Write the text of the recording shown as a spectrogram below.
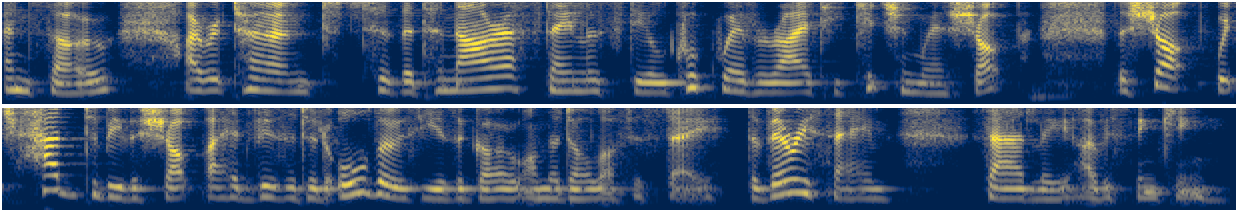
and so I returned to the Tanara stainless steel cookware variety kitchenware shop, the shop which had to be the shop I had visited all those years ago on the Dole Office Day, the very same, sadly, I was thinking.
